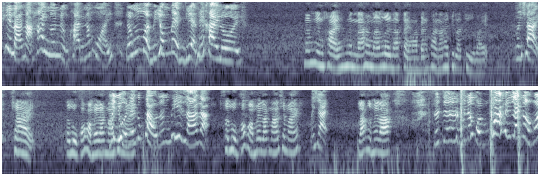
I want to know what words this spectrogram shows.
พี่ร้านอะ ให้เงินหนึ่งพันน้ำหมวย แล้วน้ำหมวยไม่ยอมแบ่งเหรียญให้ใครเลย นั่นเงินใครเงินนะทั้งนั้นเลยนะ แต่งมาแบงค์พันนะให้พี่รัฐถือไว้ ไม่ใช่ ใช่ สรุปเขาหอมไม่รักนะมันอใช่ยู่ไหมในกระเป๋านั่นพี่รัดอะ สรุปเขาหอมไม่รักนะใช่ไหมไม่ใช่ รักหรือไม่รัก แล้วเจไม่ต้องบอกว่าให้รักหนูก็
